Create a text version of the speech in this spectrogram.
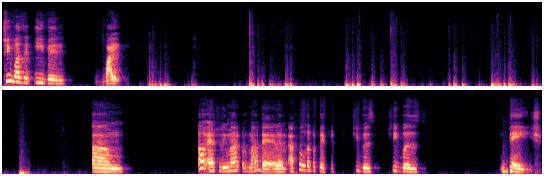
She wasn't even white. Um. Oh, actually, my my bad. Um, I pulled up a picture. She was she was beige.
